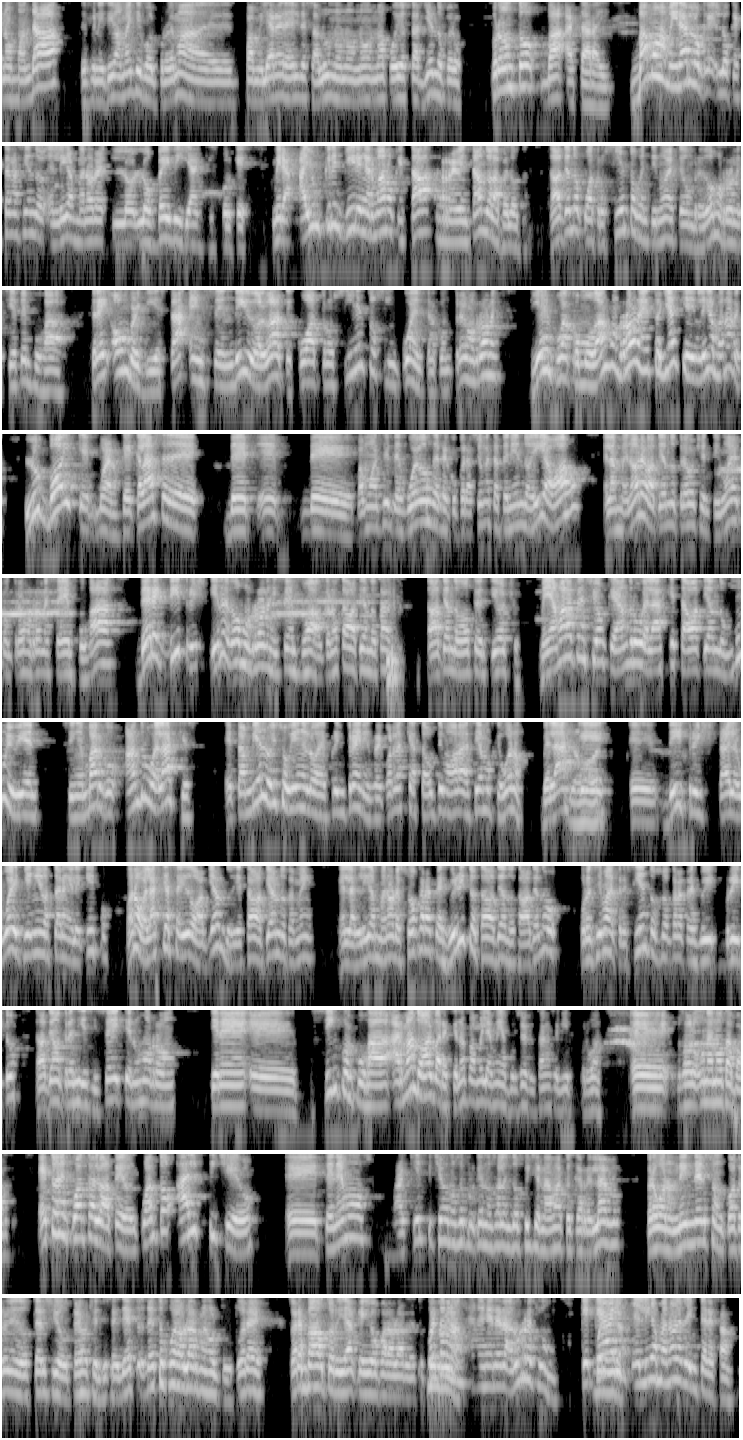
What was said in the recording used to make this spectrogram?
nos mandaba. Definitivamente, y por problemas familiares de él de salud, no, no, no, no ha podido estar yendo, pero pronto va a estar ahí. Vamos a mirar lo que, lo que están haciendo en ligas menores los, Baby Yankees, porque mira, hay un Chris Giren, hermano, que estaba reventando la pelota. Estaba teniendo 429 este hombre, dos honrones, siete empujadas. Trey Ombergy está encendido al bate, 450 con tres honrones, 10 empujadas. Como dan honrones estos Yankees en ligas menores. Luke Boy, que bueno, qué clase de, de eh, de, vamos a decir, de juegos de recuperación está teniendo ahí abajo, en las menores, bateando 3.89 con tres honrones, 6 empujadas. Derek Dietrich tiene dos honrones y 6 empujadas, que no está bateando tanto, está bateando 2.38. Me llama la atención que Andrew Velázquez está bateando muy bien. Sin embargo, Andrew Velázquez eh, también lo hizo bien en los sprint training. Recuerdas que hasta última hora decíamos que, bueno, Velázquez, eh, Dietrich, Tyler Way, ¿quién iba a estar en el equipo? Bueno, Velázquez ha seguido bateando y está bateando también en las ligas menores. Sócrates Brito está bateando, está bateando por encima de 300. Sócrates Brito está bateando 316, tiene un jonrón, tiene eh, cinco empujadas. Armando Álvarez, que no es familia mía, por cierto, están en ese equipo, pero bueno, eh, solo una nota aparte. Esto es en cuanto al bateo. En cuanto al picheo, eh, tenemos aquí el picheo, no sé por qué no salen dos pitchers nada más, tengo que arreglarlo. Pero bueno, Nick Nelson, 4 y 2 tercios, 3.86. De esto, de esto puedes hablar mejor tú. Tú eres tú eres más autoridad que yo para hablar de esto. Cuéntame en general, un resumen. ¿Qué, hay en ligas menores de interesante?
